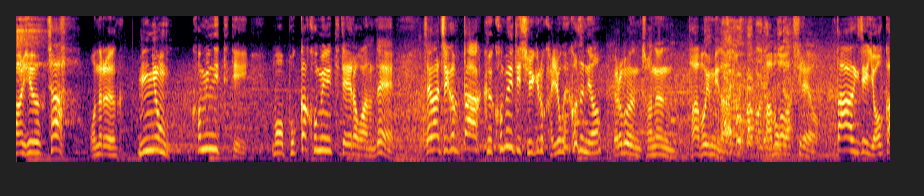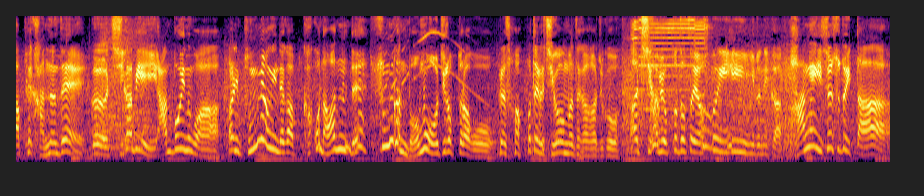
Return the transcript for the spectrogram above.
하휴 자 오늘은 미뇽 커뮤니티 데이. 뭐 복각 커뮤니티 데이라고 하는데 제가 지금 딱 그 커뮤니티 즐기러 가려고 했거든요. 여러분 저는 바보입니다. 바보가 확실해요. 딱 이제 역 앞에 갔는데 그 지갑이 안 보이는 거야. 아니 분명히 내가 갖고 나왔는데? 순간 너무 어지럽더라고. 그래서 호텔 그 직원한테 가가지고 아 지갑이 없어졌어요. 이러니까 방에 있을 수도 있다.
